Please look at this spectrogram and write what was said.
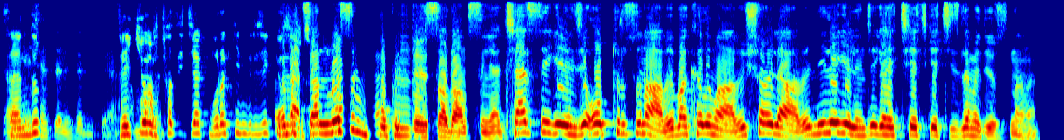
Sen Ya dur. geçen sene izledik ya. Zeki Ama- ortalayacak, Burak indirecek. Ömer sen nasıl bir popülerist adamsın ya? Chelsea gelince otursun abi bakalım abi şöyle abi. Lille gelince geç geç geç izleme diyorsun hemen.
